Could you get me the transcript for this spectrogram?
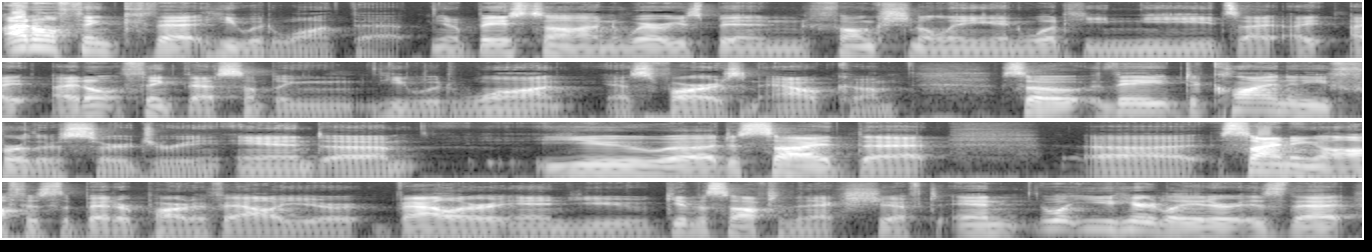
I don't think that he would want that. You know, based on where he's been functionally and what he needs, I, I, I don't think that's something he would want as far as an outcome. So they decline any further surgery, and um, you uh, decide that uh, signing off is the better part of valor, valor, and you give us off to the next shift. And what you hear later is that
